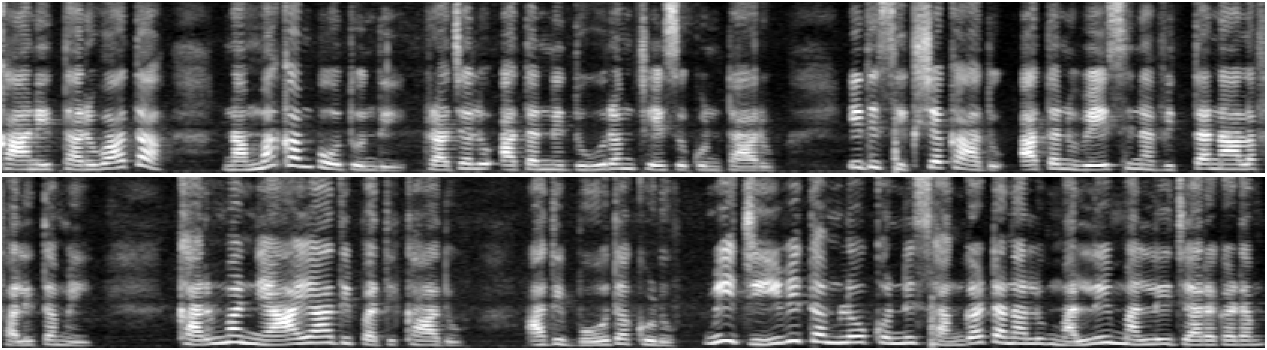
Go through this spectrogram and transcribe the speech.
కానీ తరువాత నమ్మకం పోతుంది. ప్రజలు అతన్ని దూరం చేసుకుంటారు. ఇది శిక్ష కాదు. అతను వేసిన విత్తనాల ఫలితమే. కర్మ న్యాయాధిపతి కాదు. అది బోధకుడు. మీ జీవితంలో కొన్ని సంఘటనలు మళ్ళీ మళ్ళీ జరగడం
